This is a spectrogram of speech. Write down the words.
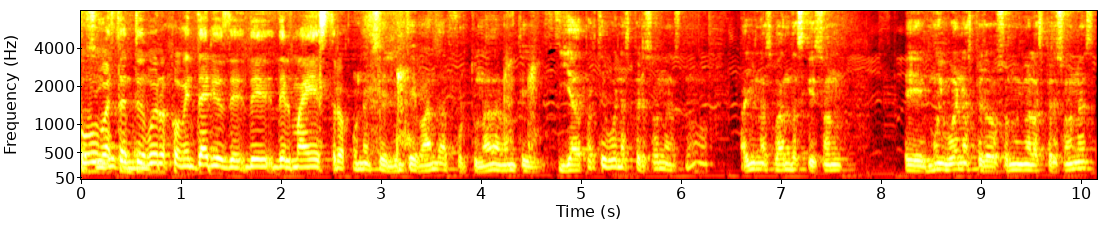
Hubo bastantes buenos comentarios de, del maestro. Una excelente banda, afortunadamente. Y aparte buenas personas, ¿no? Hay unas bandas que son eh, muy buenas, pero son muy malas personas,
